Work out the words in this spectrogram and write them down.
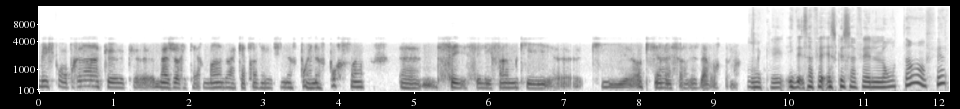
mais je comprends que, majoritairement, à 99,9 euh, c'est les femmes qui, euh, qui obtiennent un service d'avortement. OK. Est-ce que ça fait longtemps, en fait,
